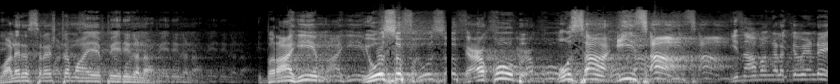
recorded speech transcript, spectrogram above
വളരെ ശ്രേഷ്ഠമായ പേരുകളാണ്. ഇബ്രാഹിം യൂസുഫ് യാക്കൂബ് മൂസ ഈസ ഈ നാമങ്ങളൊക്കെ വേണ്ടേ?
